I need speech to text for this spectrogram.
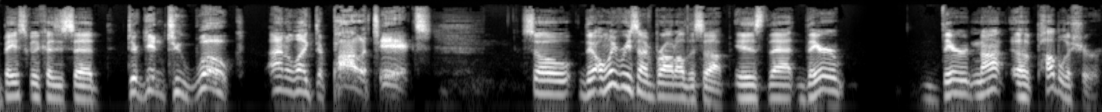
basically because he said they're getting too woke I don't like their politics. So the only reason I've brought all this up is that they're they're not a publisher,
